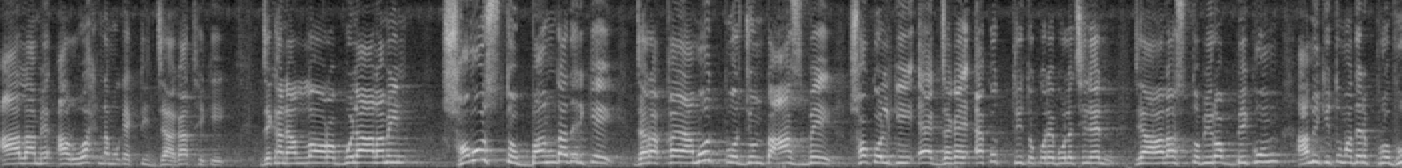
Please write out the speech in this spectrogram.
আলামে আরওয়াহ নামক একটি জায়গা থেকে। যেখানে আল্লাহ রব্বুল্লা আলামিন সমস্ত বান্দাদেরকে যারা কায়ামত পর্যন্ত আসবে সকলকে এক জায়গায় একত্রিত করে বলেছিলেন যে আলাস্তবি রব্বিকুম আমি কি তোমাদের প্রভু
